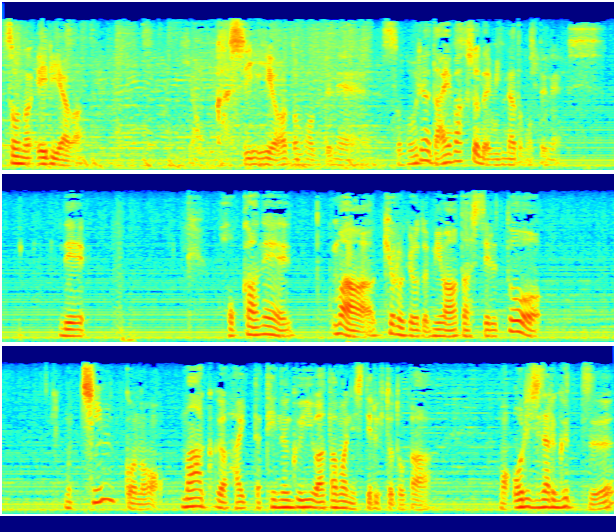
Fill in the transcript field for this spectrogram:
そのエリアは。いや、おかしいよと思ってね、そりゃ大爆笑だよみんなと思ってね。で、他ね、まあ、キョロキョロと見渡してると、もうチンコのマークが入った手拭いを頭にしてる人とか、まあ、オリジナルグッズ？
